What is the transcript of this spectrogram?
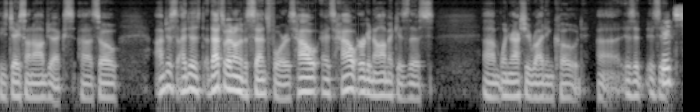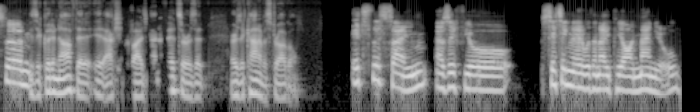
these JSON objects. Uh, so I'm just I just that's what I don't have a sense for is how is how ergonomic is this um, when you're actually writing code? Uh, is it is it It's um, is it good enough that it, it actually provides benefits, or is it or is it kind of a struggle? it's the same as if you're sitting there with an API manual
